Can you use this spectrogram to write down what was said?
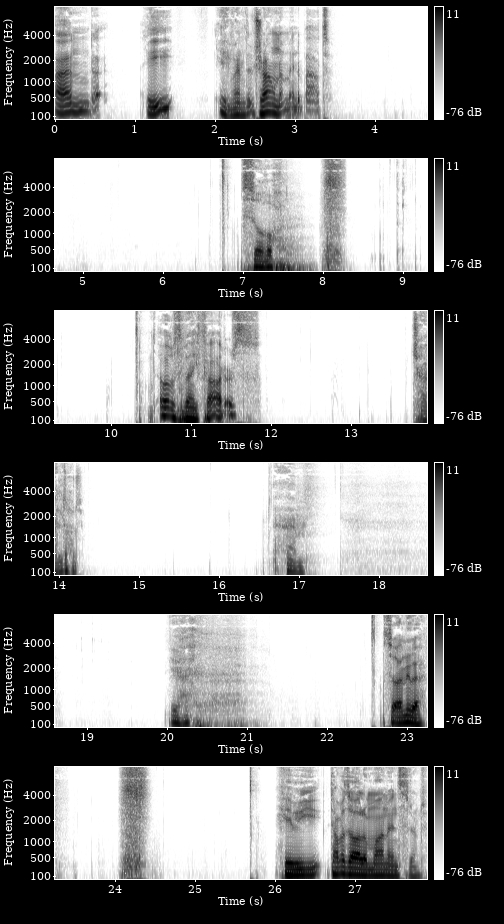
and he he went to drown him in the bath. So that was my father's childhood. Um yeah. So anyway, he that was all in one incident.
